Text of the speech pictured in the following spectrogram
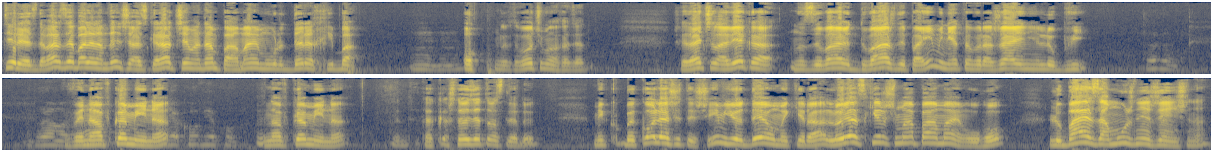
Тирец, давар за бали ламден, ша аскарат чем адам паамаем ур дерех хиба. О, говорит, вот чему хотят. Когда человека называют дважды по имени, это выражение любви. В навкамина, как, что из этого следует? Беколя шитышим йодео макира, лоя по паамаем. Ого, любая замужняя женщина,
